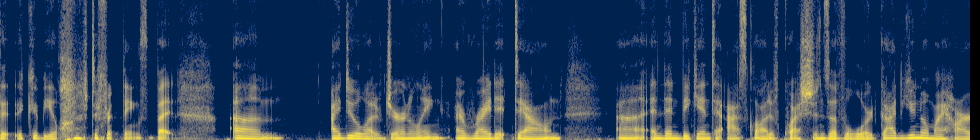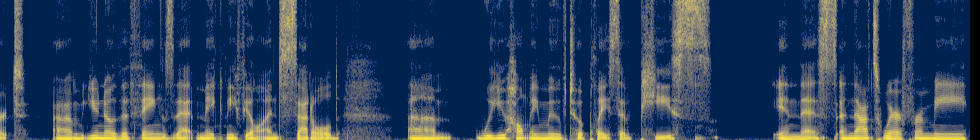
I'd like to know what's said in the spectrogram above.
it could be a lot of different things. But um, I do a lot of journaling, I write it down. Uh, and then begin to ask a lot of questions of the Lord. God, you know my heart. Um, you know the things that make me feel unsettled. Um, will you help me move to a place of peace in this? And that's where, for me,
